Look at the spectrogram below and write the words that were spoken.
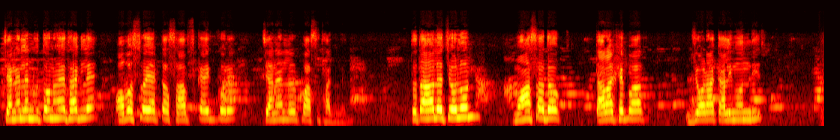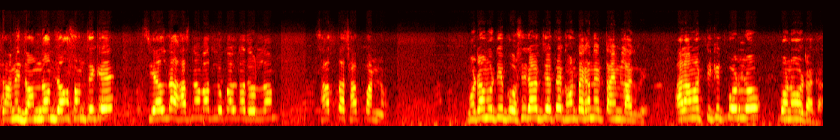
চ্যানেলে নতুন হয়ে থাকলে অবশ্যই একটা সাবস্ক্রাইব করে চ্যানেলের পাশে থাকবেন। তো তাহলে চলুন, মহাসাধক তারাখেপার, জোড়া কালী মন্দির। তো আমি দমদম জংশন থেকে শিয়ালদা হাসনাবাদ লোকালটা ধরলাম, সাতটা ছাপ্পান্ন। মোটামুটি বসিরহাট যেতে ঘন্টাখানেক টাইম লাগবে। আর আমার টিকিট পড়ল পনেরো টাকা।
